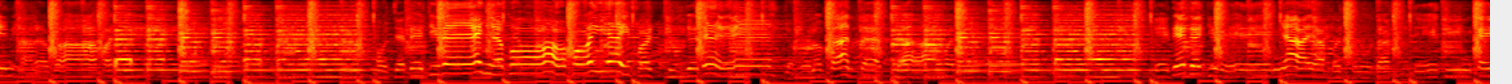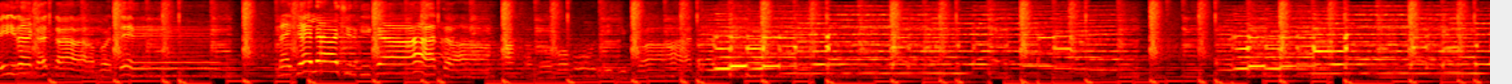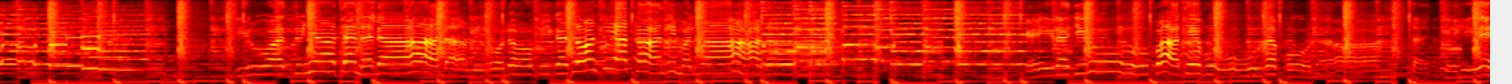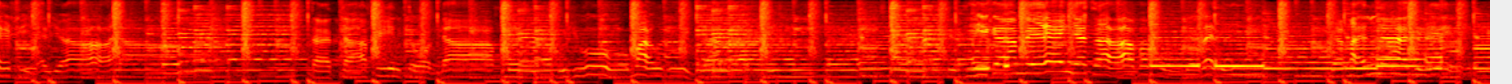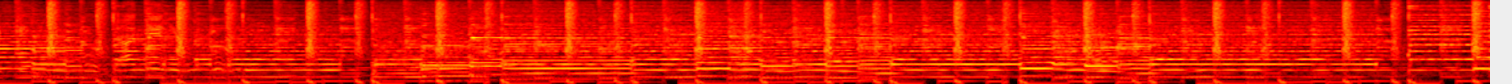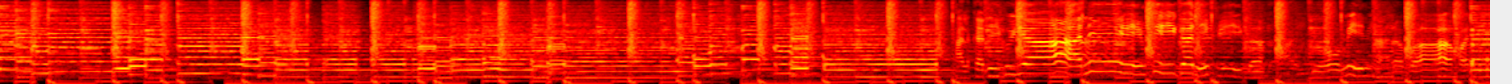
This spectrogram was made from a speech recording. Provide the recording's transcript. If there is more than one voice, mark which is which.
Speaker 1: bin haraba fade Ojede jire nyako foye addunyaa tana laalame oloo fi gadoonsi akkaan imalmaana. Qeeyra jiruu baatee bu'uura koodha takkee hiree fi ayyaana. Tattaafiin tolaaf guyyuu manguyyaarraani. gari guya ni figa ni figa ayo min haraba fade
